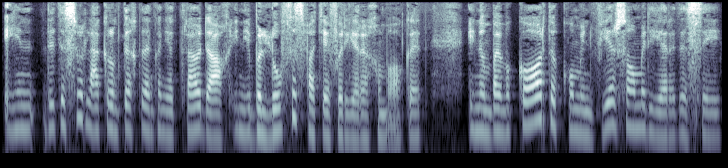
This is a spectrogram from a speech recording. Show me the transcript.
en dit is so lekker om terug te dink aan jou troudag en die beloftes wat jy voor die Here gemaak het en om bymekaar te kom en weer saam met die Here te sê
